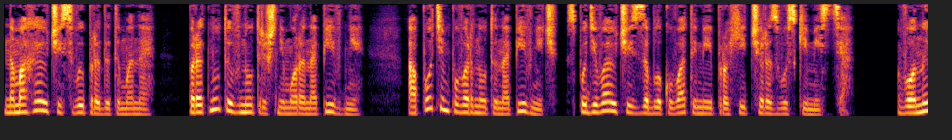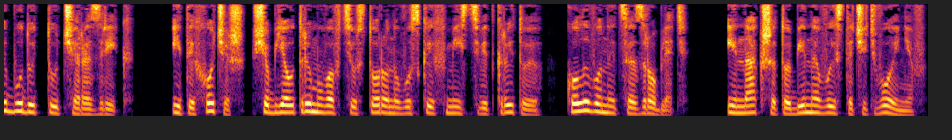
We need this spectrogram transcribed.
намагаючись випередити мене, перетнути внутрішнє море на півдні, а потім повернути на північ, сподіваючись заблокувати мій прохід через вузькі місця. Вони будуть тут через рік. І ти хочеш, щоб я утримував цю сторону вузьких місць відкритою, коли вони це зроблять. Інакше тобі не вистачить воїнів.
